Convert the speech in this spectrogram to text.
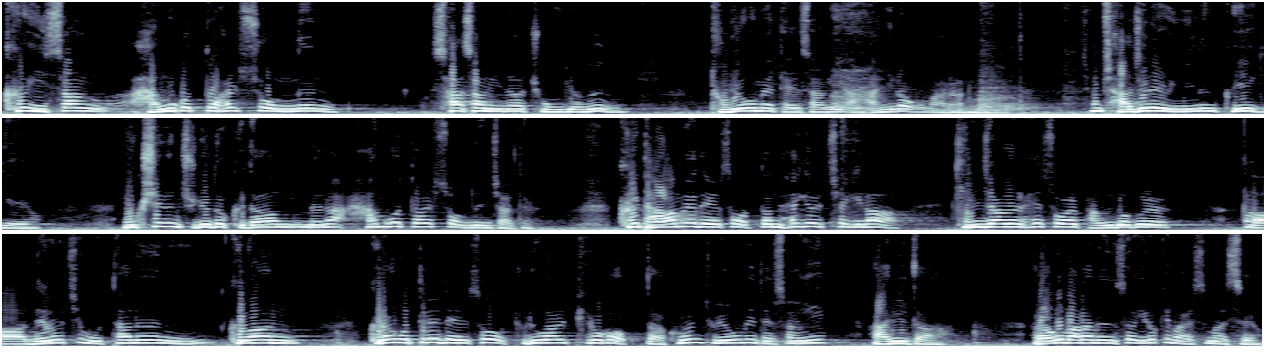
그 이상 아무것도 할 수 없는 사상이나 종교는 두려움의 대상이 아니라고 말하는 겁니다. 지금 4절의 의미는 그 얘기예요. 육신은 죽여도 그 다음에는 아무것도 할 수 없는 자들. 그 다음에 대해서 어떤 해결책이나 긴장을 해소할 방법을 어, 내놓지 못하는 그러한 그런 것들에 대해서 두려워할 필요가 없다. 그건 두려움의 대상이 아니다. 라고 말하면서 이렇게 말씀하세요.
